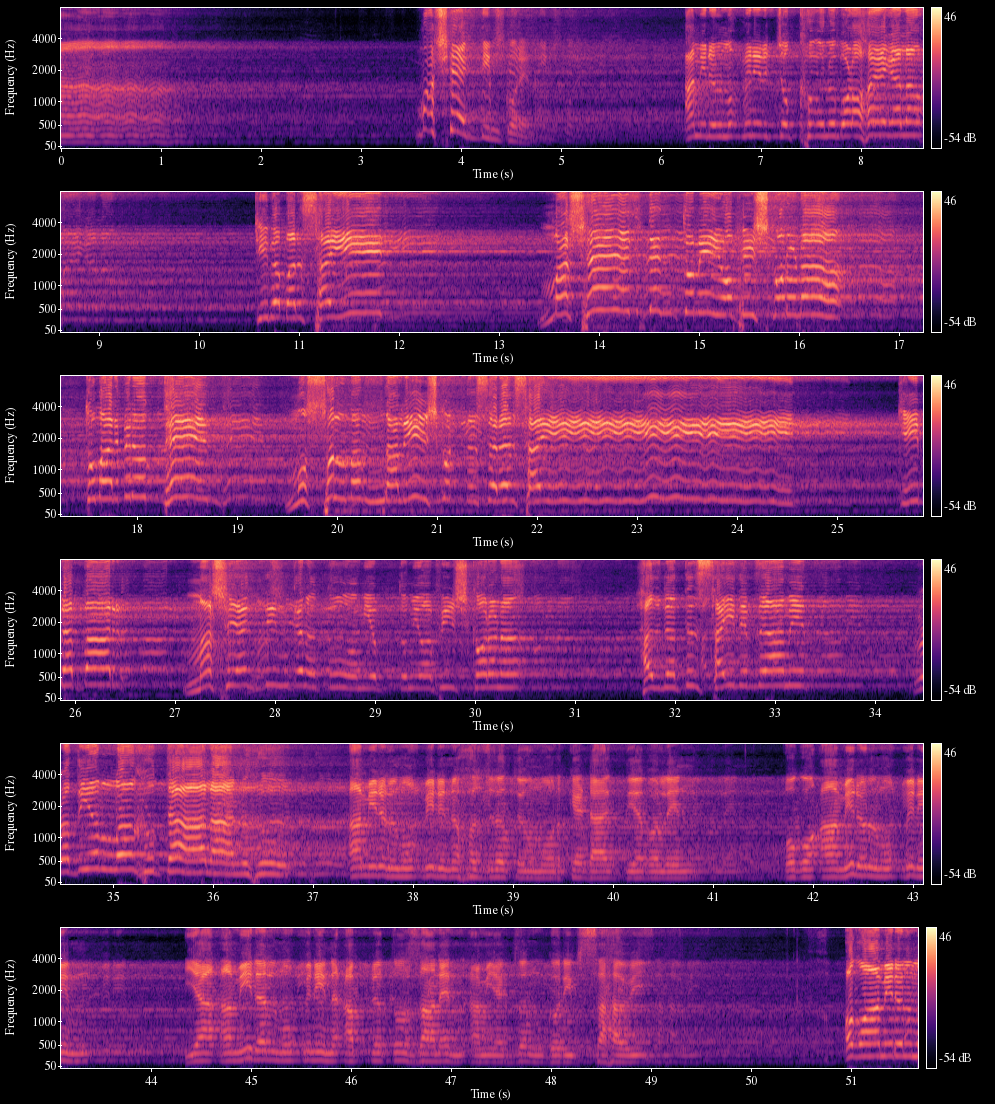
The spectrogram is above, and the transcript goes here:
মাসে একদিন করে না। আমিরুল মুমিনের চক্ষুগুলো বড় হয়ে গেল। কি ব্যাপার সাইদ মাসে একদিন তুমি অফিস করো না। তোমার বিরুদ্ধে মুসলমান নালিশ করতেছে রে সাইদ। কি ব্যাপার? মাসে একদিন কেন তুমি তুমি অফিস করো না? হজরত সাইদ ইবনে আমির রাদিয়াল্লাহু তাআলা আনহু আমিরুল মুমিনিন হযরত ওমরকে ডাক দিয়ে বলেন, ওগো আমিরুল মুমিনিন, ইয়া আমিরুল মুমিনিন, আপনি তো জানেন আমি একজন গরিব সাহাবী। আমিরুল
